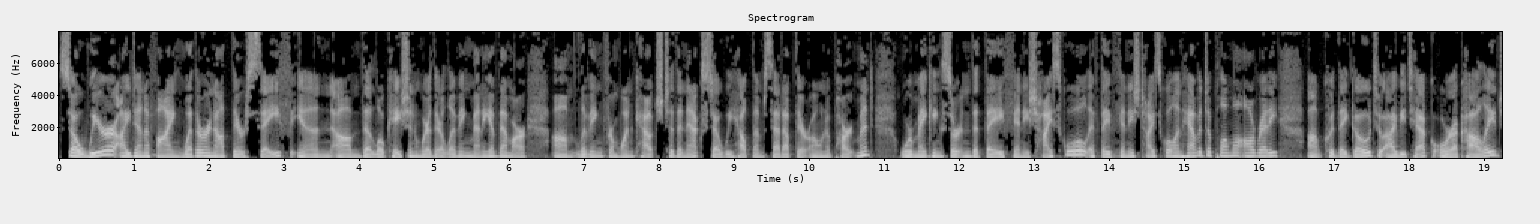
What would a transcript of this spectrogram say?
So we're identifying whether or not they're safe in. Um, um, the location where they're living. Many of them are um, living from one couch to the next, so we help them set up their own apartment. We're making certain that they finish high school. If they've finished high school and have a diploma already, um, could they go to Ivy Tech or a college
